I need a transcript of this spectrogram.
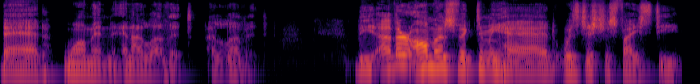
bad woman, and I love it. I love it. The other almost victim he had was just as feisty,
